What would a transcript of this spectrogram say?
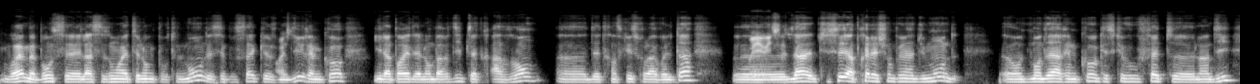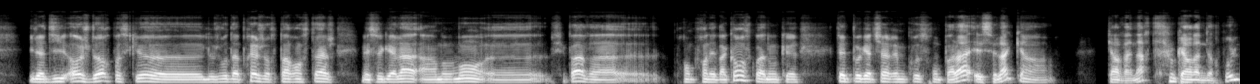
Ouais, mais bon, c'est la saison a été longue pour tout le monde et c'est pour ça que je me dis, Remco, il a parlé de la Lombardie peut-être avant d'être inscrit sur la Vuelta. là, tu sais, après les championnats du monde, on demandait à Remco: «Qu'est-ce que vous faites, lundi?» il a dit: «Oh, je dors parce que, le jour d'après, je repars en stage». Mais ce gars-là, à un moment, je sais pas, va, prendre des vacances, quoi. Donc, peut-être Pogacar et Remco seront pas là et c'est là qu'un qu'un Van Aert ou qu'un Van Der Poel,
